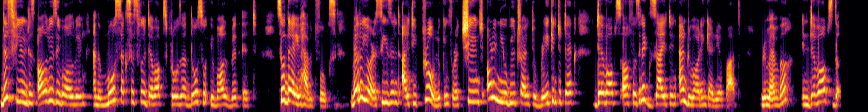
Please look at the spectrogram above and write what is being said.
This field is always evolving, and the most successful DevOps pros are those who evolve with it. So there you have it, folks. Whether you're a seasoned IT pro looking for a change or a newbie trying to break into tech, DevOps offers an exciting and rewarding career path. Remember, in DevOps, the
